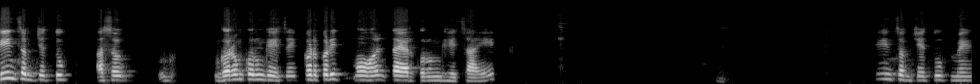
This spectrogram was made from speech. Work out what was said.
तीन चमचे तूप असं गरम करून घ्यायचंय कडकडीत मोहन तयार करून घ्यायचं आहे. तीन चमचे तूप मे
